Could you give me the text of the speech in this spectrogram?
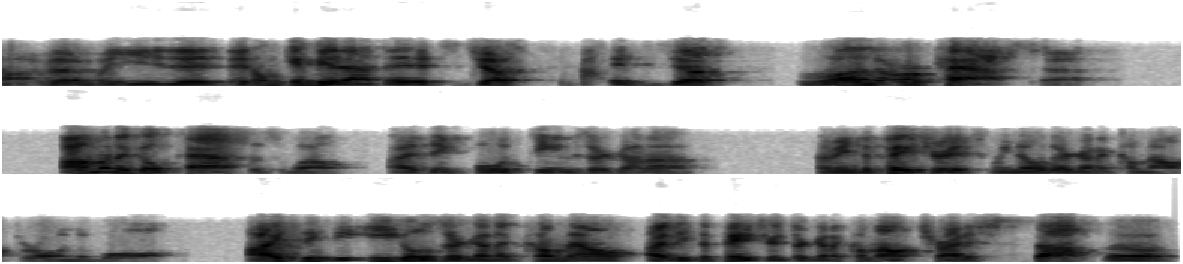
Uh, but you, they, they don't give you that. It's just it's just run or pass. Pass. I'm gonna go pass as well. I think both teams are gonna. I mean, the Patriots. We know they're gonna come out throwing the ball. I think the Eagles are gonna come out. I think the Patriots are gonna come out try to stop the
